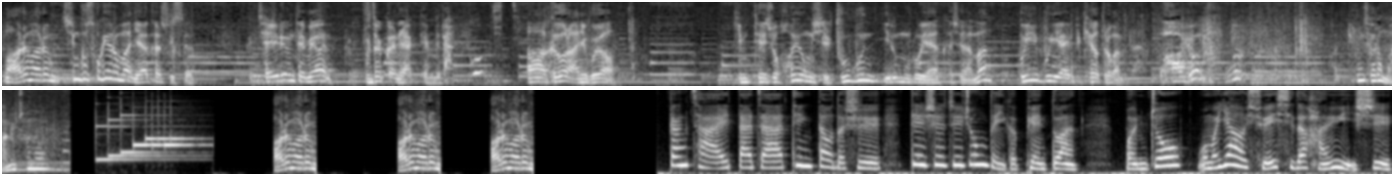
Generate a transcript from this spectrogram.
뭐 아름아름 친구 소개로만 예약할 수 있어요. 제 이름 되면 무조건 예약됩니다. 어 진짜? 아, 그건 아니고요. 김태주, 허용실 두 분 이름으로 예약하셔야만 VVIP 케어 들어갑니다. 와, 형, 뭐야? 아, 이런 사람 많잖아. 아름아름, 아름아름, 아름아름. 刚才大家听到的是电视剧中的一个片段。 本周我们要学习的韩语是“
